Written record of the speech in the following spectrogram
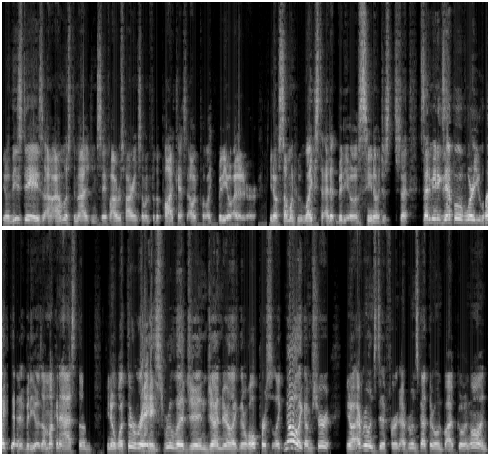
You know, these days, I almost imagine, say, if I was hiring someone for the podcast, I would put like video editor, you know, someone who likes to edit videos, you know, just send me an example of where you like to edit videos. I'm not going to ask them, you know, what their race, religion, gender, like their whole person. Like, no, like I'm sure you know everyone's different everyone's got their own vibe going on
